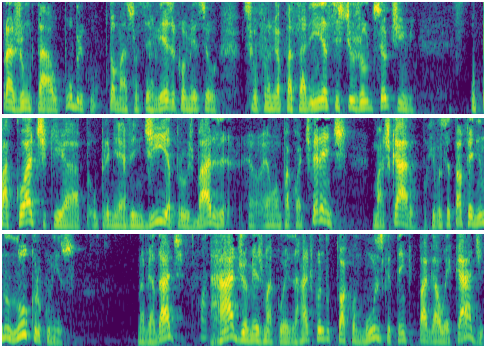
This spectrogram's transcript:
para juntar o público, tomar sua cerveja, comer seu, seu frango a passarinho e assistir o jogo do seu time. O pacote que a, o Premier vendia para os bares é, é, um pacote diferente, mais caro, porque você está oferindo lucro com isso. Na é verdade? Rádio é a mesma coisa. Rádio, quando toca uma música, tem que pagar o ECAD,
